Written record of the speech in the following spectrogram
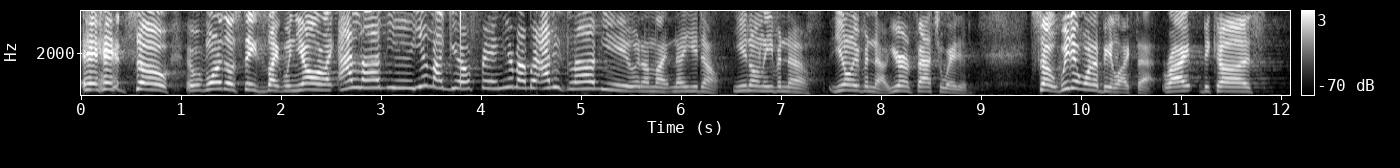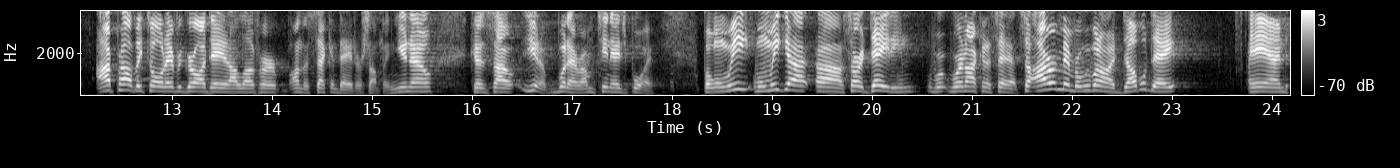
And so one of those things is like when y'all are like, I love you, you're my girlfriend, you're my I just love you. And I'm like, no, you don't. You don't even know. You don't even know. You're infatuated. So we didn't want to be like that, right? Because I probably told every girl I dated I love her on the second date or something, you know? Because I, you know, whatever, I'm a teenage boy. But when we when we got uh, started dating, we're, we're not going to say that. So I remember we went on a double date, and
